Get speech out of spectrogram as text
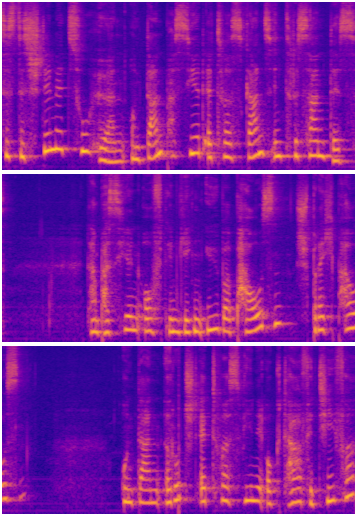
Es ist das stille Zuhören und dann passiert etwas ganz Interessantes. Dann passieren oft im Gegenüber Pausen, Sprechpausen und dann rutscht etwas wie eine Oktave tiefer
